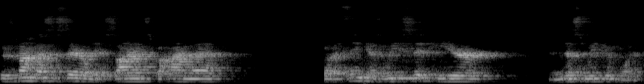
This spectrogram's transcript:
There's not necessarily a science behind that, but I think as we sit here in this week of Lent,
